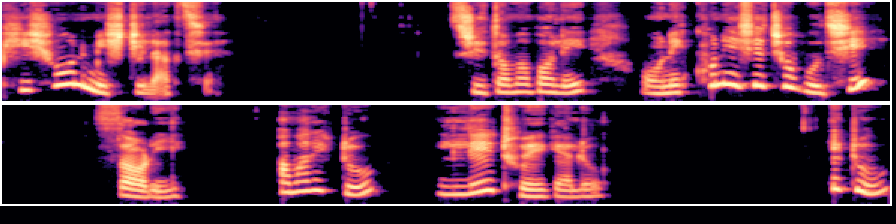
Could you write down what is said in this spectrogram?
ভীষণ মিষ্টি লাগছে। শ্রীতমা বলে, অনেকক্ষণ এসেছ বুঝি? সরি, আমার একটু লেট হয়ে গেল। একটু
